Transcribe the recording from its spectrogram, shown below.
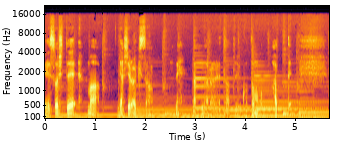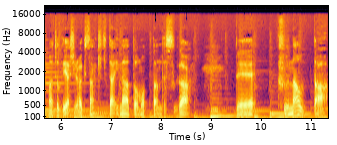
えー、そして、まあ、八代亜紀さん、ね、亡くなられたということもあって、まあちょっと八代亜紀さん聞きたいなと思ったんですが、で、船歌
